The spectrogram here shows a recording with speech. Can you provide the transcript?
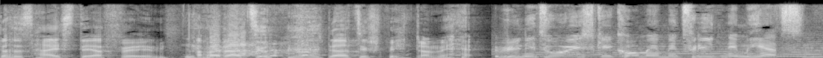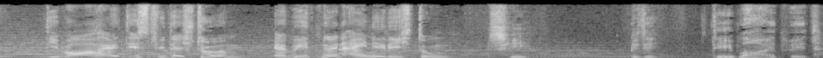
Das ist heißt der Film. Aber dazu, dazu später mehr. Winnetou ist gekommen mit Frieden im Herzen. Die Wahrheit ist wie der Sturm. Er weht nur in eine Richtung. Sie, Bitte? die Wahrheit weht.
